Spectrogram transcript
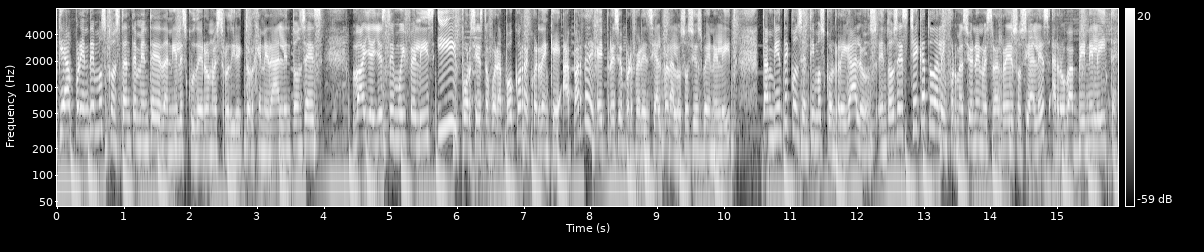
que aprendemos constantemente de Daniel Escudero, nuestro director general? Entonces, vaya, yo estoy muy feliz y por si esto fuera poco, recuerden que aparte de que hay precio preferencial para los socios Benelate, también te consentimos con regalos. Entonces, checa toda la información en nuestras redes sociales, arroba Benelate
